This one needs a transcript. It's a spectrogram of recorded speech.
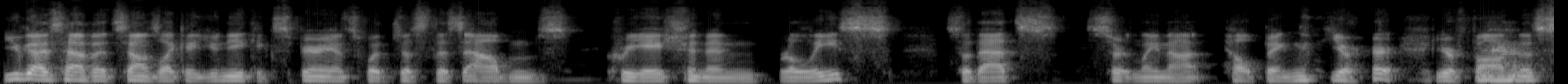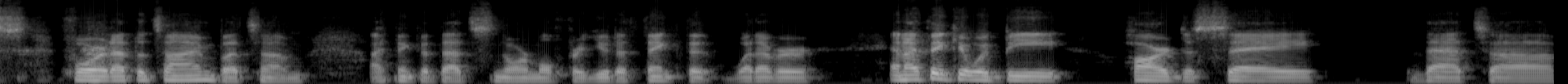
you guys have it sounds like a unique experience with just this album's creation and release so that's certainly not helping your your fondness for it at the time but um, i think that that's normal for you to think that whatever and i think it would be hard to say that uh,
